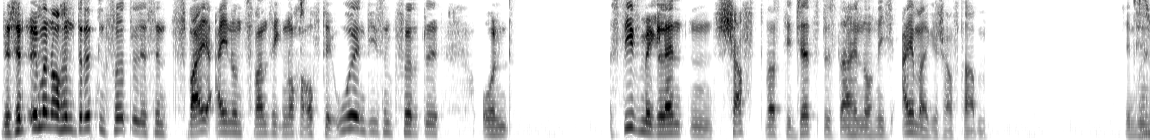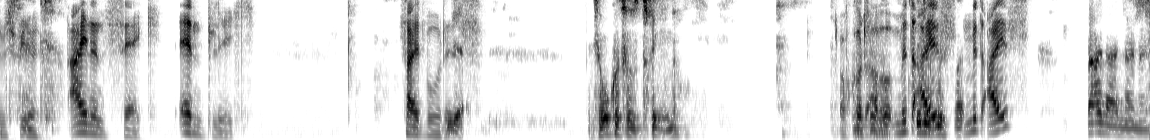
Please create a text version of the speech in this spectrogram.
Wir sind immer noch im dritten Viertel. Es sind 2,21 noch auf der Uhr in diesem Viertel. Und Steve McLendon schafft, was die Jets bis dahin noch nicht einmal geschafft haben. In diesem Ein Spiel. Sack. Einen Sack. Endlich. Zeit wurde Ja. es. Ich hole kurz was zu trinken, ne? Oh Gott, Okay, aber mit Eis, mit Eis? Nein, nein, nein, nein.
